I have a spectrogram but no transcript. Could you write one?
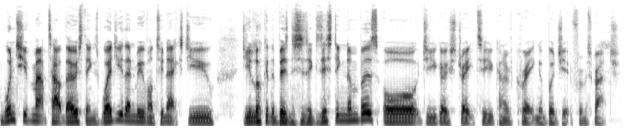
once you've mapped out those things, where do you then move on to next? Do you do you look at the business's existing numbers, or do you go straight to kind of creating a budget from scratch?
